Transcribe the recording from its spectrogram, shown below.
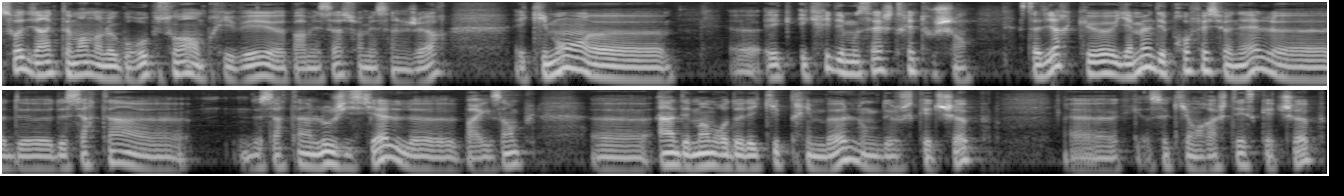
soit directement dans le groupe, soit en privé euh, par message sur Messenger, et qui m'ont euh, écrit des messages très touchants. C'est-à-dire qu'il y a même des professionnels euh, de, certains, euh, de certains logiciels, euh, par exemple un des membres de l'équipe Trimble, donc de SketchUp, ceux qui ont racheté SketchUp,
